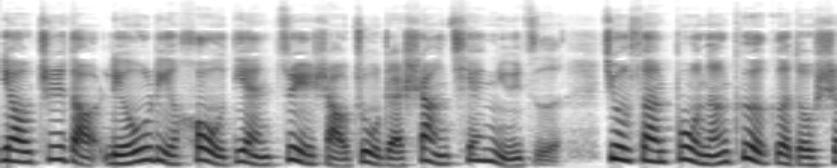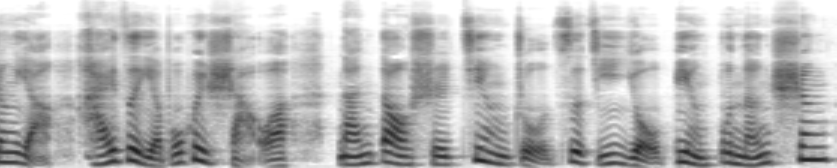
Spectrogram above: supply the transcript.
要知道，琉璃后殿最少住着上千女子，就算不能个个都生养，孩子也不会少啊！难道是靖主自己有病不能生？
